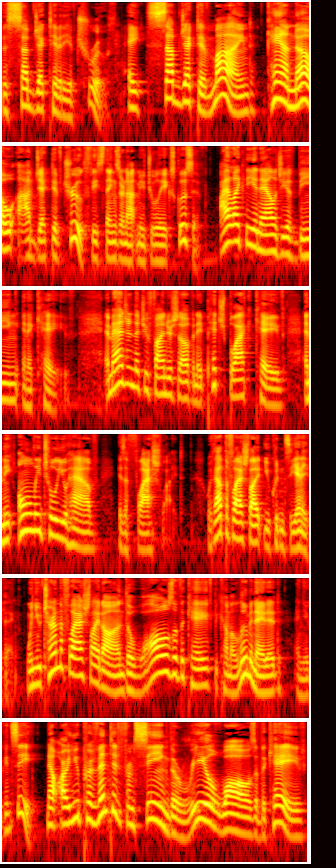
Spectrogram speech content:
the subjectivity of truth. A subjective mind can know objective truth. These things are not mutually exclusive. I like the analogy of being in a cave. Imagine that you find yourself in a pitch black cave and the only tool you have is a flashlight. Without the flashlight, you couldn't see anything. When you turn the flashlight on, the walls of the cave become illuminated and you can see. Now, are you prevented from seeing the real walls of the cave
